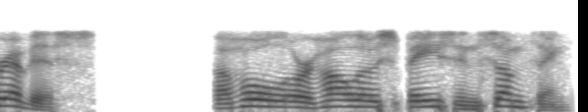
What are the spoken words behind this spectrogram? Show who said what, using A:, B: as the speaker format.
A: crevice. A hole or hollow space in something.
